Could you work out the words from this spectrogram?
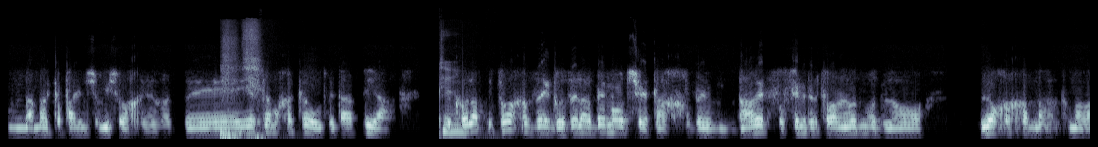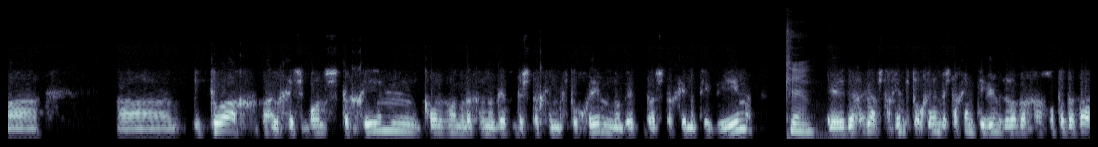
מעמל כפיים של מישהו אחר, אז יש גם חקלאות ותעשייה. כן. וכל הפיתוח הזה גוזל הרבה מאוד שטח, ובארץ עושים את זה בצורה מאוד מאוד לא, לא חכמה. כלומר, הפיתוח על חשבון שטחים כל הזמן הולך ונוגס בשטחים פתוחים, נוגס בשטחים הטבעיים. כן. דרך אגב, שטחים פתוחים ושטחים טבעיים זה לא בהכרח אותו דבר,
